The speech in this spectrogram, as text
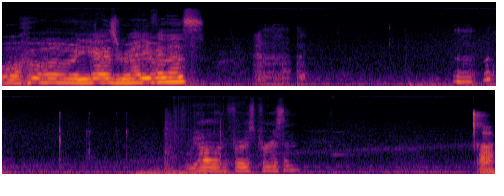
Oh, you guys ready for this? Mhm. we all in first person? Oh,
